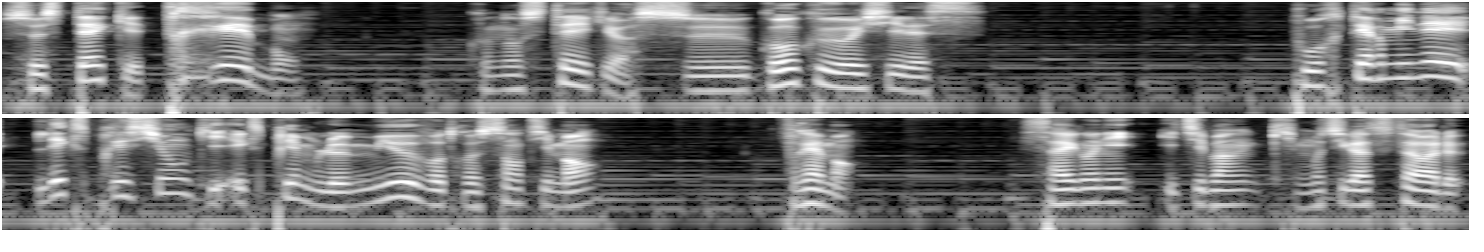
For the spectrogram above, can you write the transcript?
Ce steak est très bon. Pour terminer, l'expression qui exprime le mieux votre sentiment, vraiment, 最後に一番気持ちが伝わる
